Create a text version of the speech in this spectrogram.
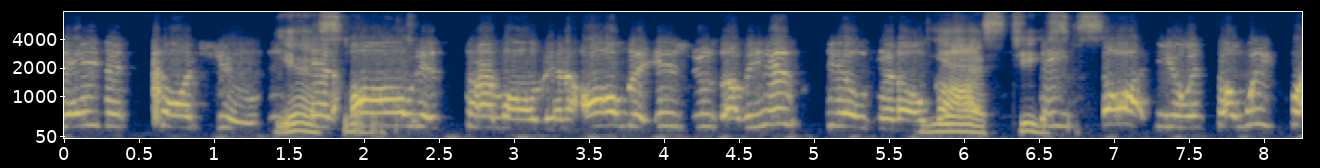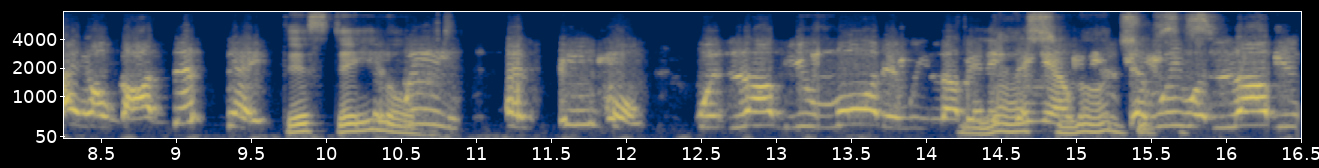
David sought you Yes, in all his turmoil and all the issues of his children, oh God. Yes, He Jesus. sought you. And so we pray, oh God, this day This day, Lord. we as people would love you more than we love anything Yes, else. Lord That we would love you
